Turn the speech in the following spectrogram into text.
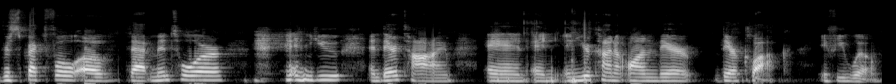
respectful of that mentor and you and their time, and and and you're kind of on their their clock, if you will.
